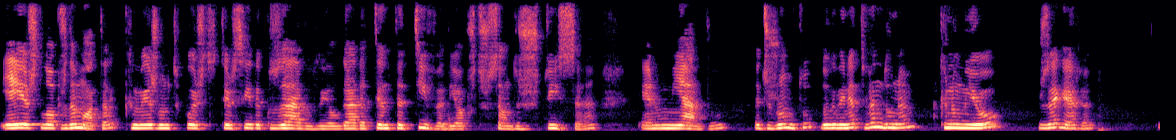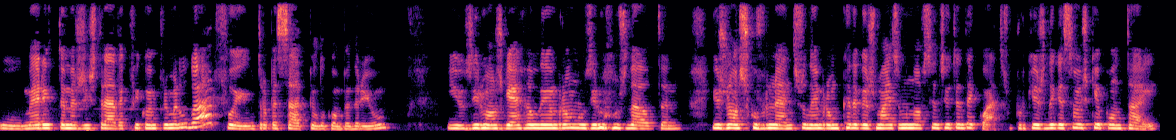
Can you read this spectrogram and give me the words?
E é este Lopes da Mota que, mesmo depois de ter sido acusado de alegada tentativa de obstrução de justiça, é nomeado adjunto do gabinete Van Dunham, que nomeou José Guerra. O mérito da magistrada que ficou em primeiro lugar foi ultrapassado pelo compadrio, e os irmãos Guerra lembram-me os irmãos Dalton. E os nossos governantes lembram-me cada vez mais o 1984, porque as ligações que apontei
